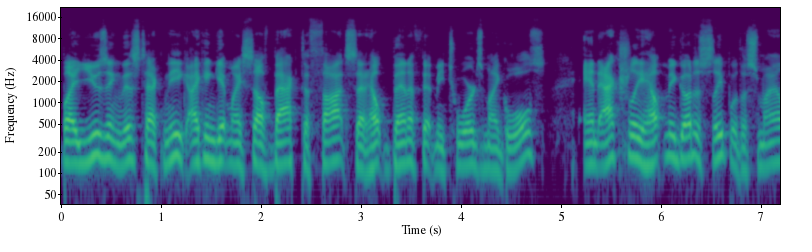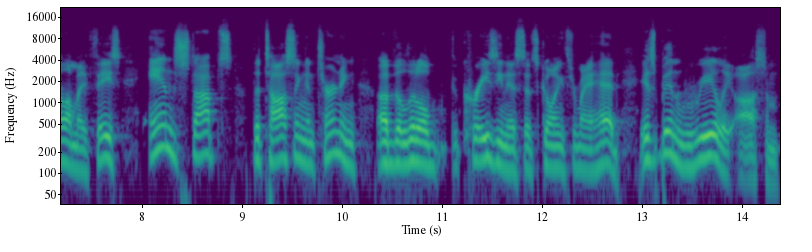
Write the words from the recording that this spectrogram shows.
by using this technique, I can get myself back to thoughts that help benefit me towards my goals and actually help me go to sleep with a smile on my face and stops the tossing and turning of the little craziness that's going through my head. It's been really awesome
